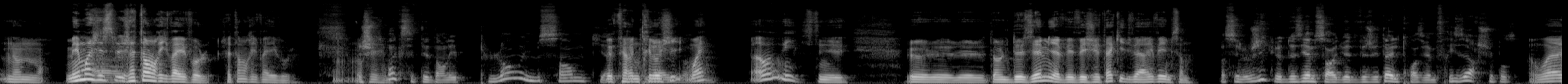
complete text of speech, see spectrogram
Non, non, non. Mais moi, Euh. j'attends le revival. J'attends le revival. Je crois que c'était dans les plans, il me semble. qu'il y a De faire un une trilogie Ouais. Ah oui, oui. C'était... Le, le- le- dans le deuxième, il y avait Vegeta qui devait arriver, il me semble. Bah, c'est logique, le deuxième ça aurait dû être Vegeta et le troisième Freezer, je suppose. Ouais,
